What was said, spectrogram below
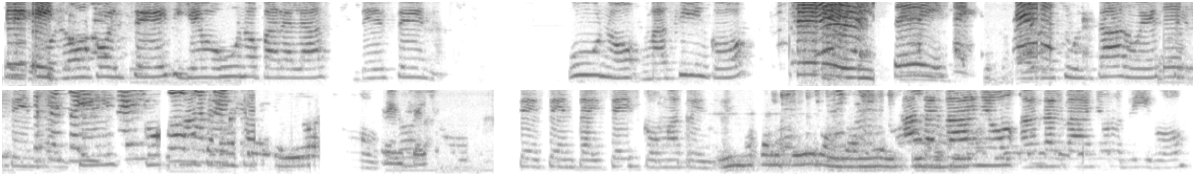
Seis. Coloco el 6 y llevo 1 para las decenas. 1 más 5, Seis. El resultado es 66,38. 66,30. Anda al baño, anda al baño, Rodrigo.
